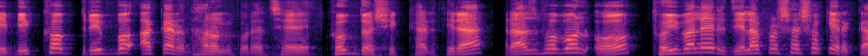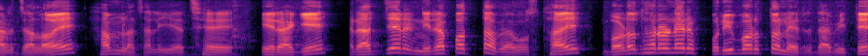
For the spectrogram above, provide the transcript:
এই বিক্ষোভ তীব্র আকার ধারণ করেছে। ক্ষুব্ধ শিক্ষার্থীরা রাজভবন ও থৈবালের জেলা প্রশাসকের কার্যালয়ে হামলা চালিয়েছে। এর আগে রাজ্যের নিরাপত্তা ব্যবস্থায় বড় ধরনের পরিবর্তনের দাবিতে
